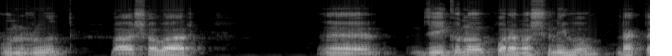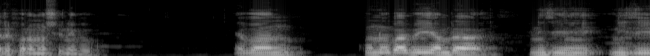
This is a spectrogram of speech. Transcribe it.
অনুরোধ বা সবার যে কোনো পরামর্শ নিব, ডাক্তারের পরামর্শ নিব। এবং কোনোভাবেই আমরা নিজে নিজে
